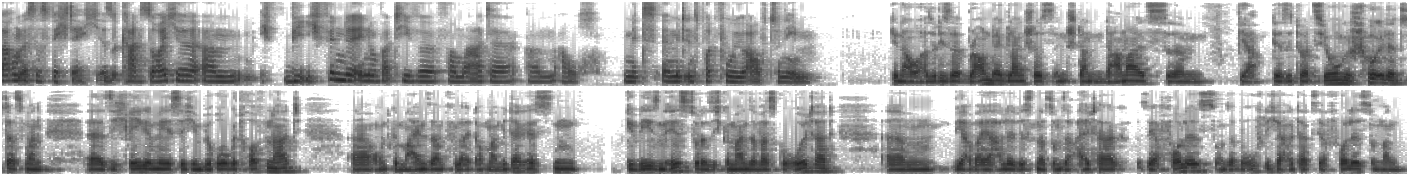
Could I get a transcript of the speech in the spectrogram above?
Warum ist es wichtig? Also gerade solche, ähm, ich, wie ich finde, innovative Formate ähm, auch mit, äh, mit ins Portfolio aufzunehmen. Genau, also diese Brownback Lunches entstanden damals ähm, ja, der Situation geschuldet, dass man äh, sich regelmäßig im Büro getroffen hat äh, und gemeinsam vielleicht auch mal Mittagessen gewesen ist oder sich gemeinsam was geholt hat. Ähm, wir aber ja alle wissen, dass unser Alltag sehr voll ist, unser beruflicher Alltag sehr voll ist und man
